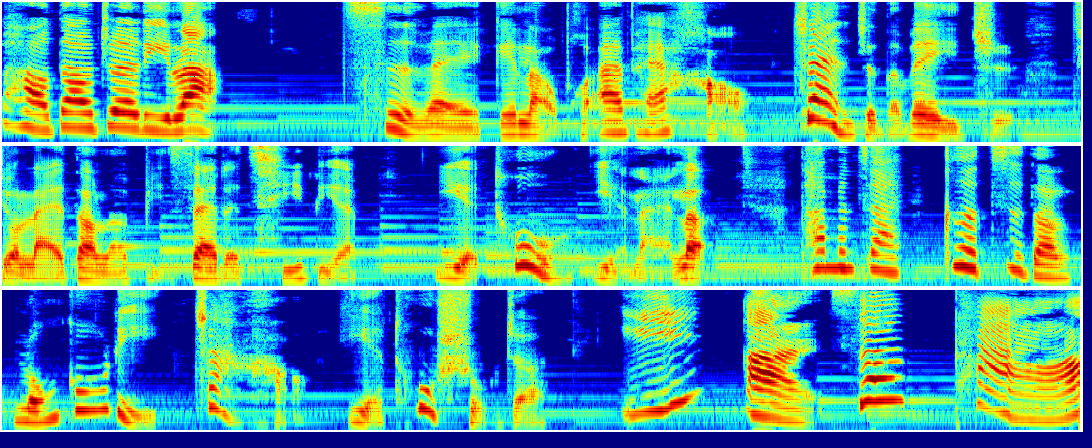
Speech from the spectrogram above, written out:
跑到这里了。’”刺猬给老婆安排好站着的位置，就来到了比赛的起点。野兔也来了，他们在各自的龙沟里站好。野兔数着一二三，跑！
